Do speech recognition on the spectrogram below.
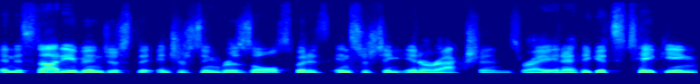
and it's not even just the interesting results but it's interesting interactions right and i think it's taking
